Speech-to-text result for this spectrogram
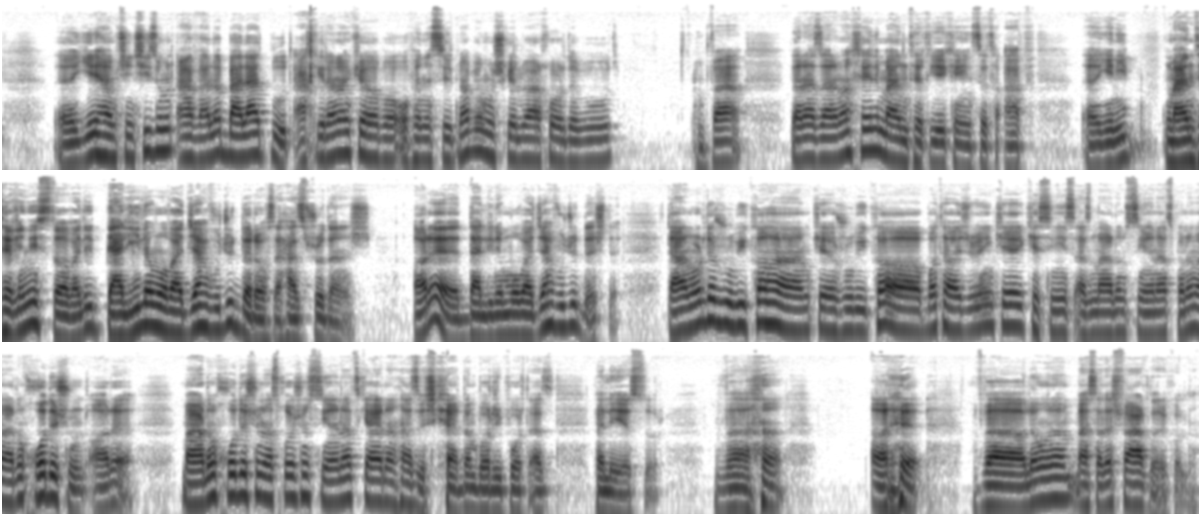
یه همچین چیزی اون اولا بلد بود. اخیرا هم که با اوپن استریت مپ به مشکل برخورده بود. و به نظر من خیلی منطقیه که این سه تا اپ یعنی منطقی نیست ولی دلیل موجه وجود داره واسه حذف شدنش. آره دلیل موجه وجود داشته. در مورد روبیکا هم که روبیکا با توجه به اینکه کسی نیست از مردم صیانت کنه مردم خودشون آره. مردم خودشون از خودشون صیانت کردن حذفش کردن با report از پلی استور و آره و حالا اونم مسئلهش فرق داره کلا.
